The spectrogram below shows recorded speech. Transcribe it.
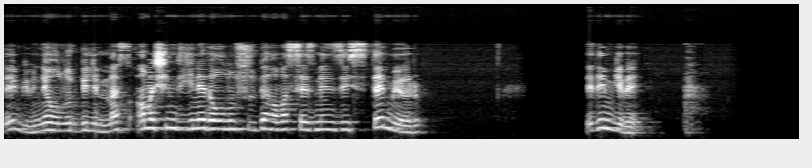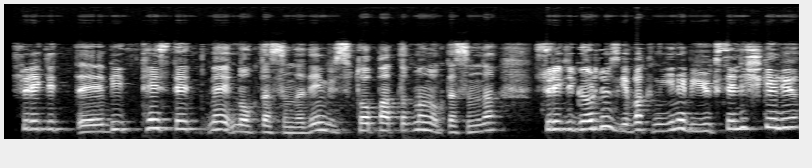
dediğim gibi ne olur bilinmez. Ama şimdi yine de olumsuz bir hava sezmenizi istemiyorum. Dediğim gibi sürekli e, bir test etme noktasında dediğim gibi stop patlatma noktasında sürekli gördüğünüz gibi bakın yine bir yükseliş geliyor.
